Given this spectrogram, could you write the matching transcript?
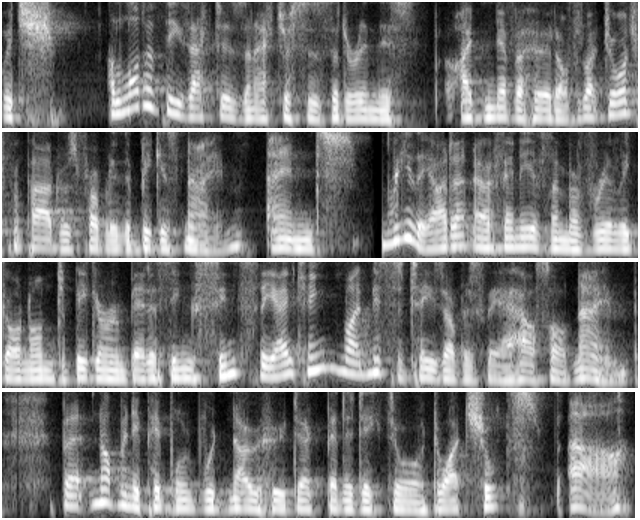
Which a lot of these actors and actresses that are in this, I'd never heard of. Like George Peppard was probably the biggest name, and really, I don't know if any of them have really gone on to bigger and better things since the A Team. Like Mr. T's obviously a household name, but not many people would know who Dirk Benedict or Dwight Schultz are.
